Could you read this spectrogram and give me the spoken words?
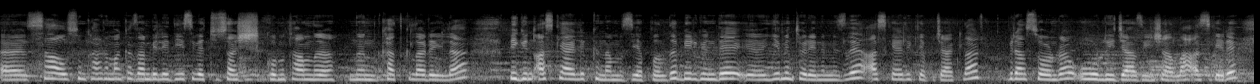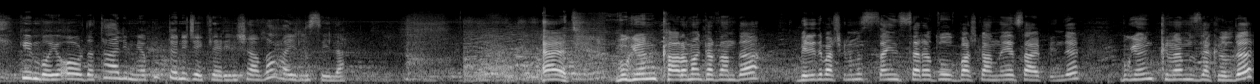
E, Sağ olsun Kahraman Belediyesi ve TÜSAŞ Komutanlığı'nın katkılarıyla bir gün askerlik kınamız yapıldı. Bir günde e, yemin törenimizle askerlik yapacaklar. Biraz sonra uğurlayacağız inşallah askere. Gün boyu orada talim yapıp dönecekler inşallah hayırlısıyla. Evet, bugün Kahraman Belediye Başkanımız Sayın Serhat Ulu Başkanlığı ev sahipliğinde bugün kınamız yakıldı.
